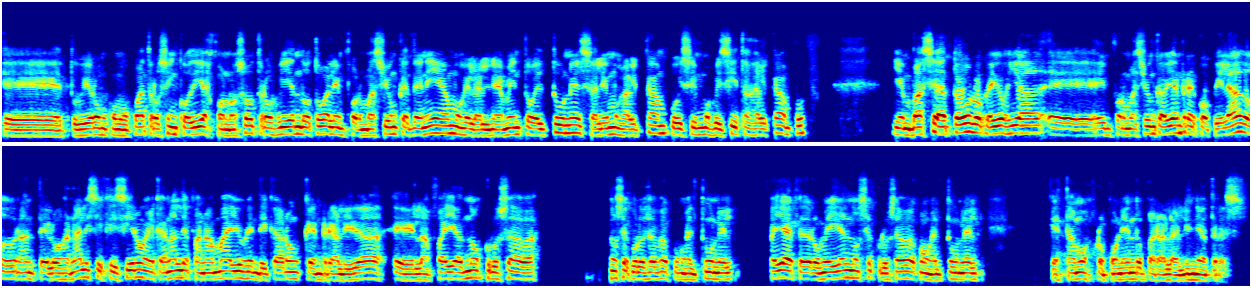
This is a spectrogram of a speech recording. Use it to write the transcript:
eh, tuvieron como cuatro o cinco días con nosotros viendo toda la información que teníamos, el alineamiento del túnel, salimos al campo, hicimos visitas al campo y en base a todo lo que ellos ya, eh, información que habían recopilado durante los análisis que hicieron el canal de Panamá, ellos indicaron que en realidad eh, la falla no cruzaba, no se cruzaba con el túnel, la falla de Pedro Miguel no se cruzaba con el túnel que estamos proponiendo para la línea 3.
